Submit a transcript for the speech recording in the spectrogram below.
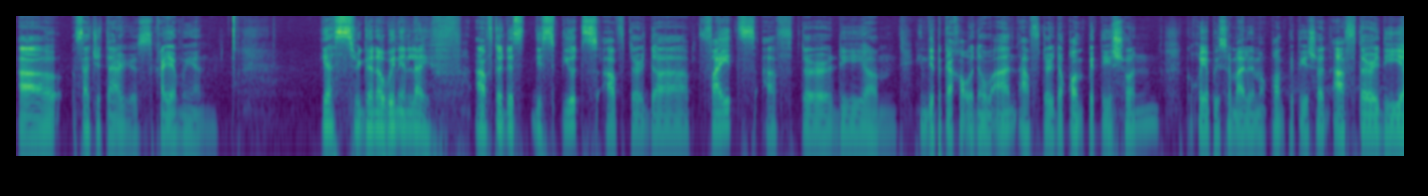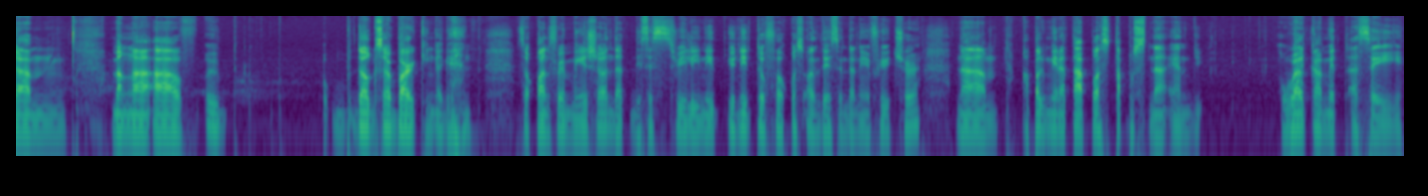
Uh, Sagittarius, kaya mo yan. Yes, you're gonna win in life. After the disputes, after the fights, after the um, hindi pagkakaunawaan, after the competition, kung kayo sumali ng competition, after the um, mga uh, dogs are barking again. So confirmation that this is really need you need to focus on this in the near future na kapag may natapos tapos na and welcome it as a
